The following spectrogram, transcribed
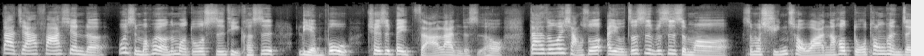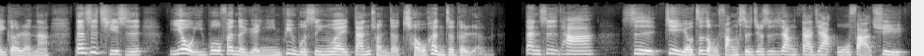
大家发现了为什么会有那么多尸体，可是脸部却是被砸烂的时候，大家都会想说：“哎呦，这是不是什么什么寻仇啊？然后多痛恨这个人啊？”但是其实也有一部分的原因，并不是因为单纯的仇恨这个人，但是他是借由这种方式，就是让大家无法去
